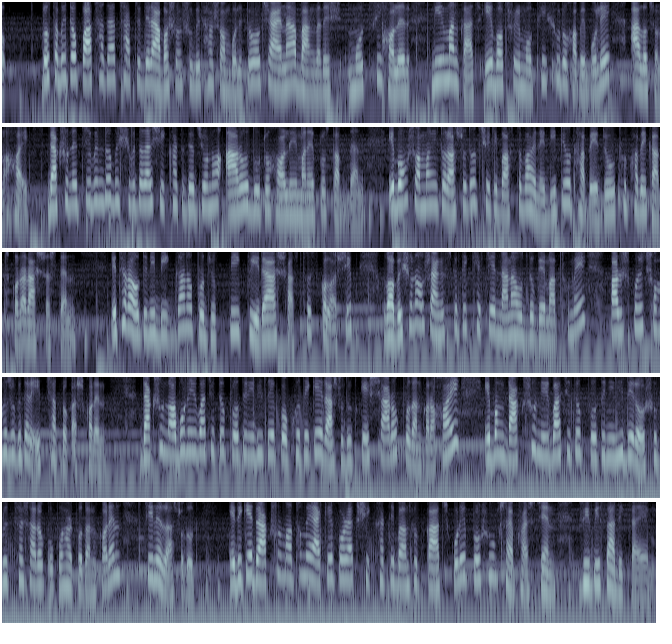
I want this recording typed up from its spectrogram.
প্রস্তাবিত পাঁচ হাজার ছাত্রীদের আবাসন সুবিধা সম্বলিত চায়না বাংলাদেশ মৈত্রী হলের নির্মাণ কাজ এ বছরের মধ্যেই শুরু হবে বলে আলোচনা হয়। ডাকসু নেতৃবৃন্দ বিশ্ববিদ্যালয়ের শিক্ষার্থীদের জন্য আরও দুটো হল নির্মাণের প্রস্তাব দেন এবং সম্মানিত রাষ্ট্রদূত সেটি বাস্তবায়নে দ্বিতীয় ধাপে যৌথভাবে কাজ করার আশ্বাস দেন। এছাড়াও তিনি বিজ্ঞান ও প্রযুক্তি, ক্রীড়া, স্বাস্থ্য, স্কলারশিপ, গবেষণা ও সাংস্কৃতিক ক্ষেত্রে নানা উদ্যোগের মাধ্যমে পারস্পরিক সহযোগিতার ইচ্ছা প্রকাশ করেন। ডাকসু নবনির্বাচিত প্রতিনিধিদের পক্ষ থেকে রাষ্ট্রদূতকে স্মারক প্রদান করা হয় এবং ডাকসু নির্বাচিত প্রতিনিধিদেরও শুভেচ্ছা স্মারক উপহার প্রদান করেন চীনের রাষ্ট্রদূত। এদিকে ডাকসুর মাধ্যমে একের পর এক শিক্ষার্থী বান্ধব কাজ করে প্রশংসায় ভাসছেন ভিপি সাদিক কায়েম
